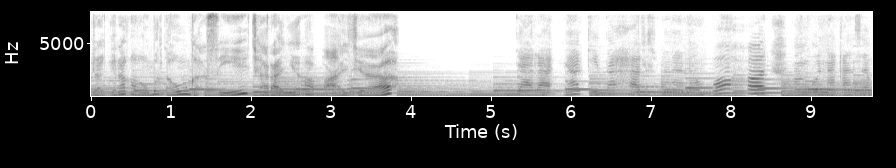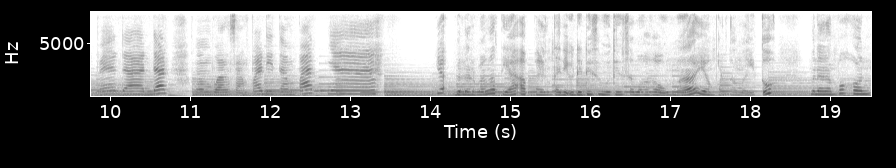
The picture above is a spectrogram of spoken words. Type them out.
kira-kira Kak Uma tahu nggak sih caranya apa aja? Caranya kita harus menanam pohon, menggunakan sepeda, dan membuang sampah di tempatnya. Ya, benar banget ya apa yang tadi udah disebutin sama Kakak Uma. Yang pertama itu menanam pohon.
